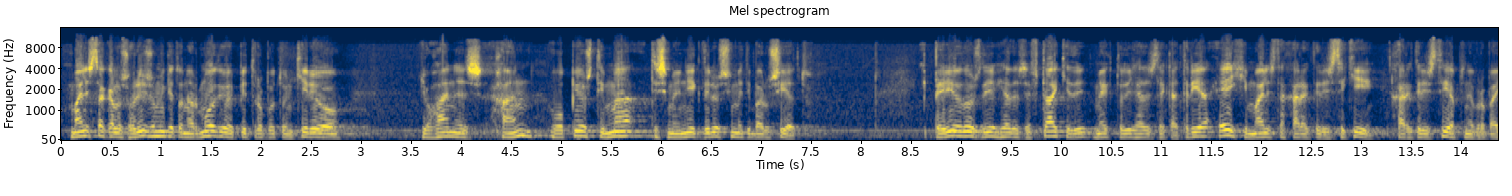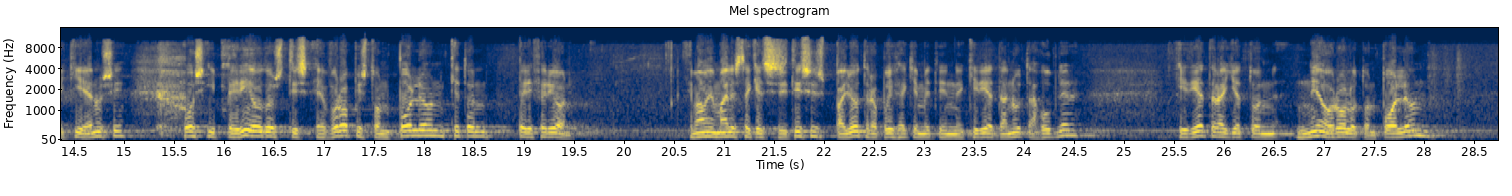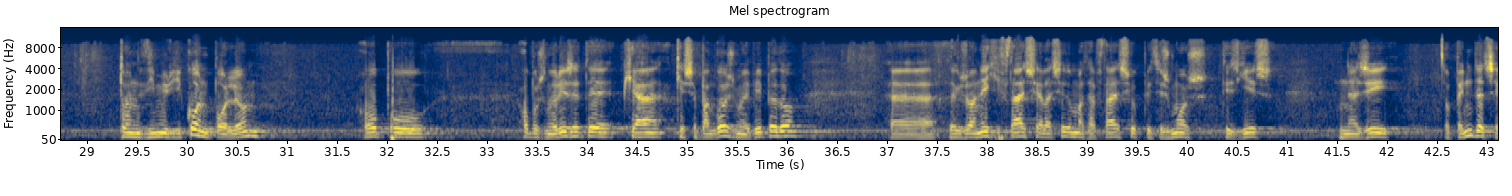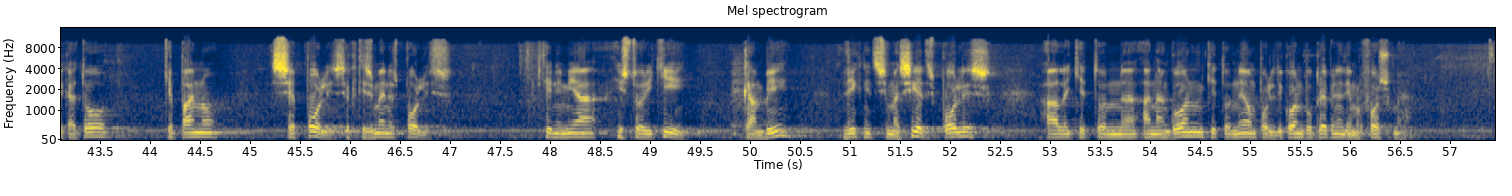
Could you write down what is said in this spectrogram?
Μάλιστα καλωσορίζουμε και τον αρμόδιο επίτροπο, τον κύριο Ιωάννης Χαν, ο οποίος τιμά τη σημερινή εκδήλωση με την παρουσία του. Η περίοδος 2007 και μέχρι το 2013 έχει μάλιστα χαρακτηριστική, χαρακτηριστεί από την Ευρωπαϊκή Ένωση ως η περίοδος της Ευρώπης των πόλεων και των περιφερειών. Θυμάμαι μάλιστα και τις συζητήσεις παλιότερα που είχα και με την κυρία Ντανούτα Χούμπνερ, ιδιαίτερα για τον νέο ρόλο των πόλεων, των δημιουργικών πόλεων, όπου όπως γνωρίζετε πια και σε παγκόσμιο επίπεδο ε, δεν ξέρω αν έχει φτάσει αλλά σύντομα θα φτάσει ο πληθυσμός της γης να ζει το 50% και πάνω σε πόλεις, σε κτισμένες πόλεις. Αυτή είναι μια ιστορική καμπή, δείχνει τη σημασία της πόλης αλλά και των αναγκών και των νέων πολιτικών που πρέπει να διαμορφώσουμε.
